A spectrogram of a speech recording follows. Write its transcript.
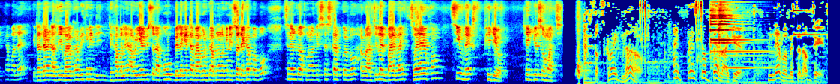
দেখা পালে দাদাৰ আজি বায়'গ্ৰাফীখিনি দেখা পালে আৰু ইয়াৰ পিছত আকৌ বেলেগ এটা বায়'গ্ৰাফী আপোনালোকে নিশ্চয় দেখা পাব। চেনেলটো আপোনালোকে ছাবস্ক্ৰাইব কৰিব আৰু আজিলৈ বাই বাই জয় আই Assam see you next video' thank you so' much Subscribe now and press the bell icon. Never miss an update.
